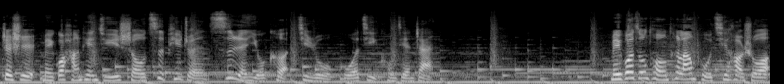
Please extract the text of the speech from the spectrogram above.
这是美国航天局首次批准私人游客进入国际空间站。美国总统特朗普七号说，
